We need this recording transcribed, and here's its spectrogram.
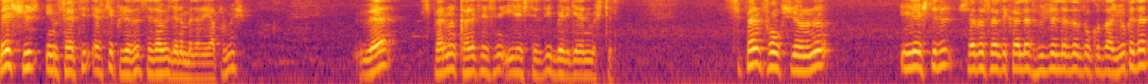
500 infertil erkek üzerinde tedavi denemeleri yapılmış ve spermin kalitesini iyileştirdiği belgelenmiştir. Sperm fonksiyonunu iyileştirir, serbest radikaller hücrelerde dokuda yok eder,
